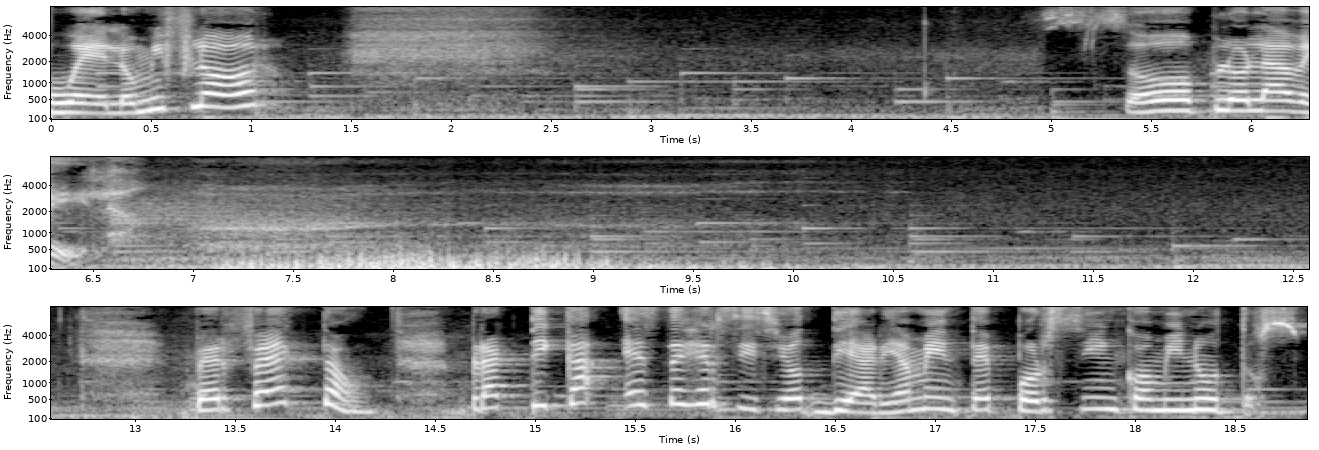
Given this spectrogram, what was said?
Huelo mi flor. Soplo la vela. Perfecto. Practica este ejercicio diariamente por 5 minutos.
